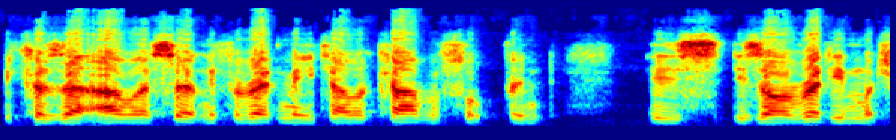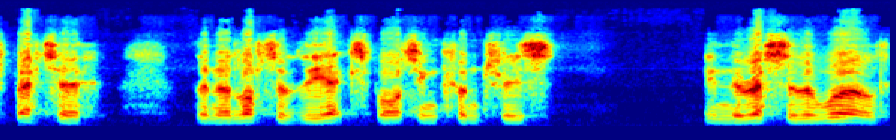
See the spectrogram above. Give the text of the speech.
because our certainly for red meat, our carbon footprint is is already much better than a lot of the exporting countries in the rest of the world.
